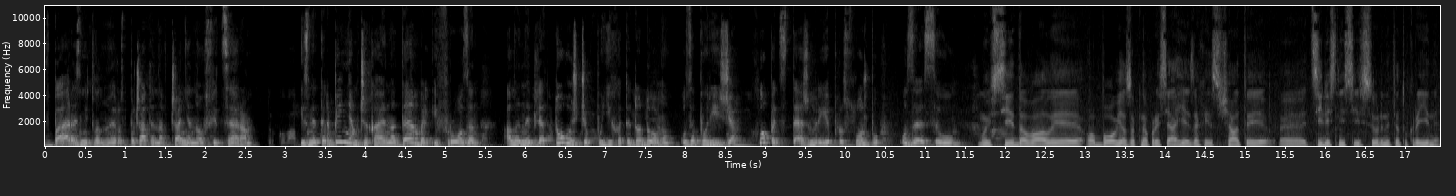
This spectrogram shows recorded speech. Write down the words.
В березні планує розпочати навчання на офіцера. Із нетерпінням чекає на дембель і фрозен, але не для того, щоб поїхати додому у Запоріжжя. Хлопець теж мріє про службу у ЗСУ. Ми всі давали обов'язок на присягі захищати е, цілісність і суверенітет України.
